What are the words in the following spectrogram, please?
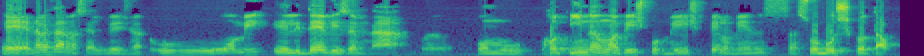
É, na verdade, Marcelo, veja, o homem ele deve examinar uh, como rotina uma vez por mês, pelo menos, a sua bolsa escrotal.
